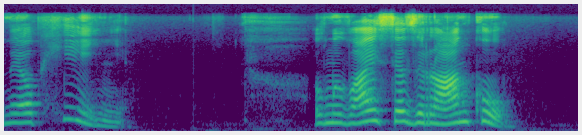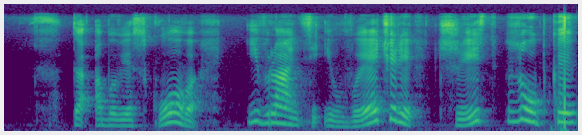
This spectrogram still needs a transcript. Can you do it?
необхідні? Вмивайся зранку. Та обов'язково і вранці, і ввечері чисть зубки.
